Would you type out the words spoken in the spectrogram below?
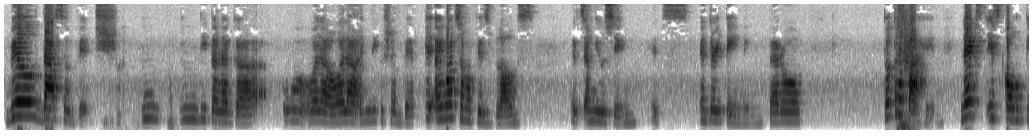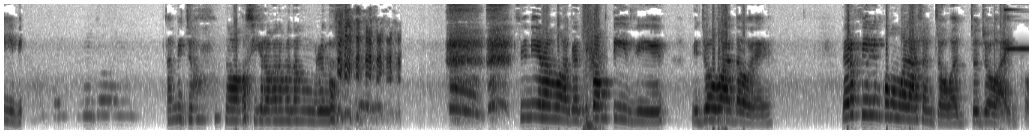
Will Dasovich. Hindi talaga. Wala, wala. Hindi ko siya bet. I watch some of his vlogs. It's amusing. It's entertaining. Pero, totropahin. Next is Kong TV. Ah, medyo nakakasira ka naman ng relasyon. Sinira mo agad. Si Kong TV, may jowa daw eh. Pero feeling ko kung wala siyang jowa, jojowain ko.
